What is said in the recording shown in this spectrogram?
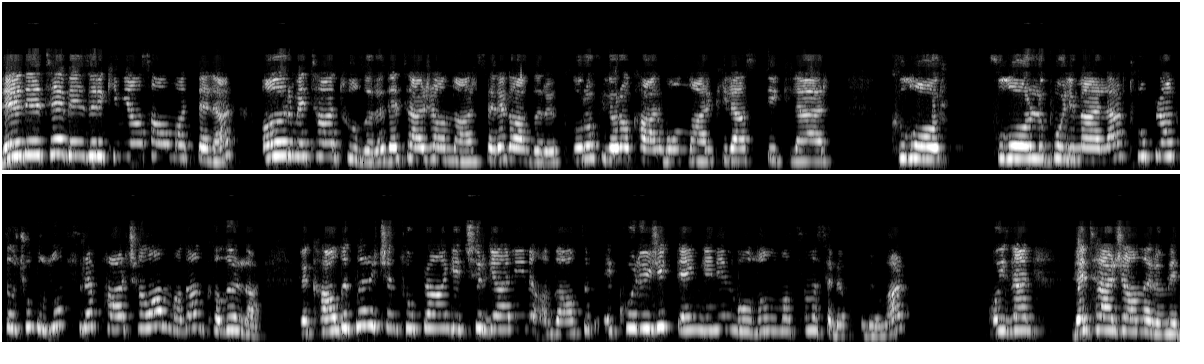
DDT benzeri kimyasal maddeler ağır metal tuzları, deterjanlar, sera gazları, kloroflorokarbonlar, plastikler, klor, florlu polimerler toprakta çok uzun süre parçalanmadan kalırlar ve kaldıkları için toprağın geçirgenliğini azaltıp ekolojik dengenin bozulmasına sebep oluyorlar. O yüzden deterjanların ve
